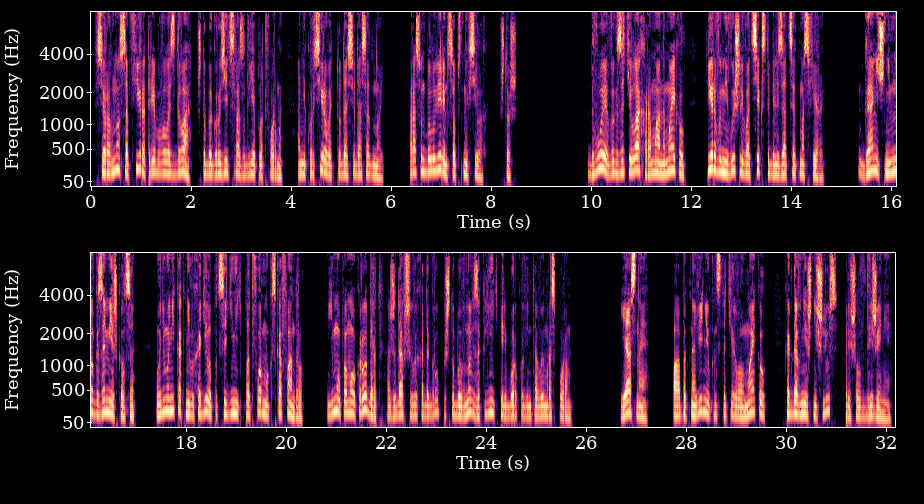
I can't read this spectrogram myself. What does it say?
Все равно сапфира требовалось два, чтобы грузить сразу две платформы, а не курсировать туда-сюда с одной. Раз он был уверен в собственных силах, что ж. Двое в экзотелах, Роман и Майкл, первыми вышли в отсек стабилизации атмосферы. Ганич немного замешкался. У него никак не выходило подсоединить платформу к скафандру. Ему помог Роберт, ожидавший выхода группы, чтобы вновь заклинить переборку винтовым распором. «Ясное», — по обыкновению констатировал Майкл, когда внешний шлюз пришел в движение.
